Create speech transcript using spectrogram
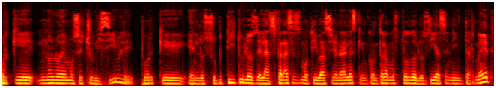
porque no lo hemos hecho visible, porque en los subtítulos de las frases motivacionales que encontramos todos los días en Internet,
